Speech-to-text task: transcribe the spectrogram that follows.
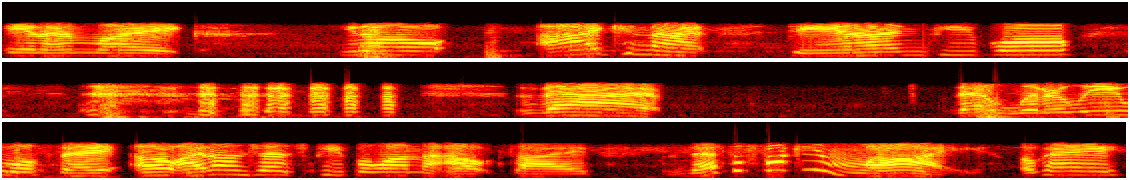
and I'm like, you know, I cannot stand people that that literally will say, "Oh, I don't judge people on the outside." That's a fucking lie. Okay?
